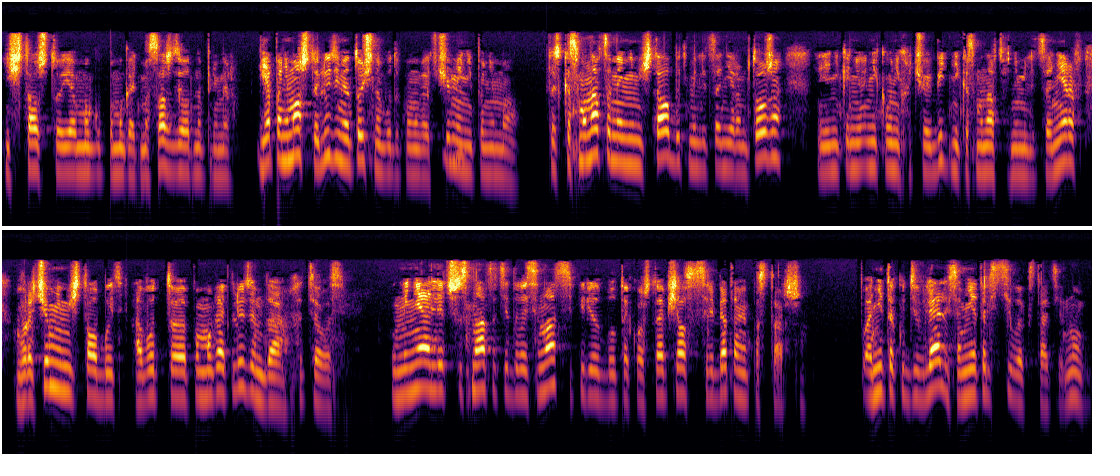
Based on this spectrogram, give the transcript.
и считал, что я могу помогать массаж делать, например. Я понимал, что людям я точно буду помогать, в чем я не понимал. То есть космонавтом я не мечтал быть, милиционером тоже. Я никого, никого не хочу обидеть, ни космонавтов, ни милиционеров. Врачом не мечтал быть. А вот э, помогать людям, да, хотелось. У меня лет 16 до 18 период был такой, что я общался с ребятами постарше. Они так удивлялись, а мне это льстило, кстати. Ну,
